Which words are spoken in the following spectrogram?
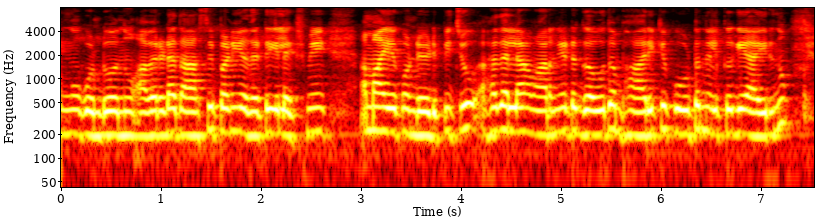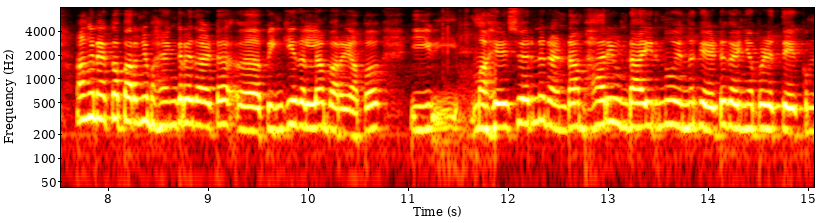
ഇങ്ങ് കൊണ്ടുവന്നു. അവരുടെ ദാസിപ്പണി എന്നിട്ട് ഈ ലക്ഷ്മി അമ്മായിയെ കൊണ്ട് എടുപ്പിച്ചു. അതെല്ലാം അറിഞ്ഞിട്ട് ഗൗതം ഭാര്യയ്ക്ക് കൂട്ടു നിൽക്കുകയായിരുന്നു. അങ്ങനെയൊക്കെ പറഞ്ഞ് ഭയങ്കര ഇതായിട്ട് പിങ്കി ഇതെല്ലാം പറയാം. അപ്പോൾ ഈ മഹേശ്വരന് രണ്ടാം ഭാര്യ ഉണ്ടായിരുന്നു എന്ന് കേട്ട് കഴിഞ്ഞപ്പോഴത്തേക്കും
